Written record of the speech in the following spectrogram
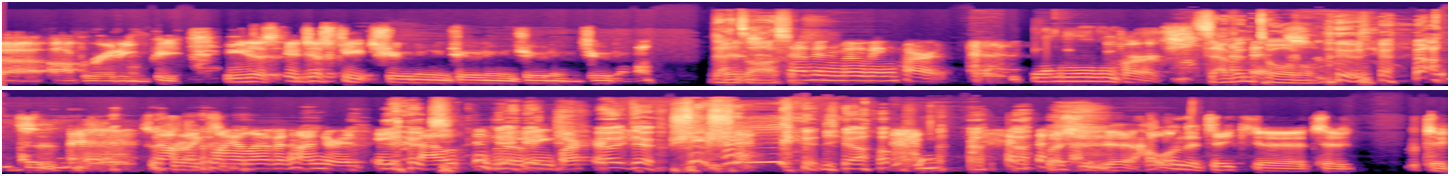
uh, operating piece. You just it just keeps shooting and shooting and shooting and shooting. Huh? That's Yeah. awesome. Seven moving parts. Seven moving parts. Seven That's total. It's not like my 1100, 8,000 moving parts. Oh, yeah. Shing, shing. Question: yeah, How long did it take uh, to to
